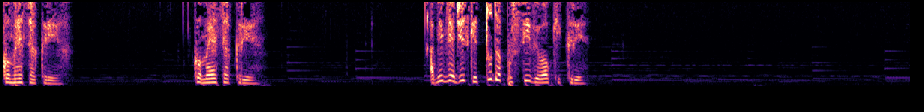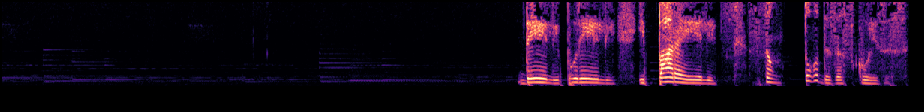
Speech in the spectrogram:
Comece a crer. Comece a crer. A Bíblia diz que tudo é possível ao que crê. Dele, por ele e para ele são todas as coisas.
